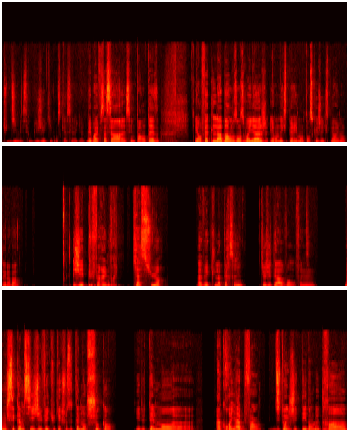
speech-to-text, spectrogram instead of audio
tu te dis, mais c'est obligé qu'ils vont se casser la gueule. Mais bref, ça c'est un- c'est une parenthèse. Et en fait, là-bas, en faisant ce voyage et en expérimentant ce que j'ai expérimenté là-bas, j'ai pu faire une vraie cassure avec la personne que j'étais avant, en fait. Mm. Donc c'est comme si j'ai vécu quelque chose de tellement choquant et de tellement euh, incroyable. Enfin, dis-toi que j'étais dans le train,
